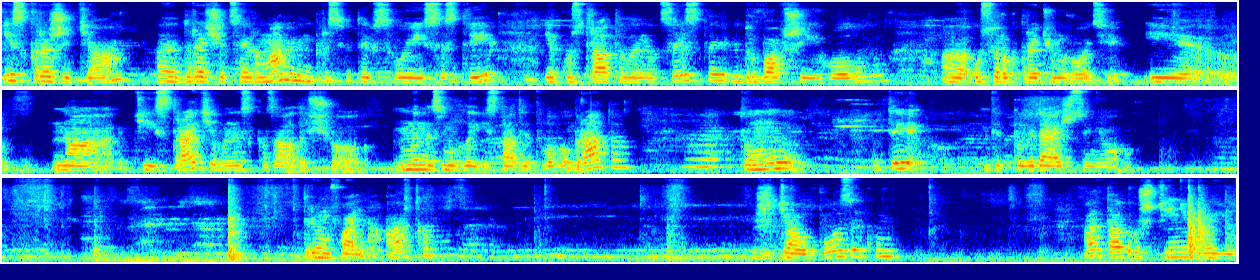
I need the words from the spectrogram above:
іскра життя. До речі, цей роман він присвятив своїй сестрі, яку стратили нацисти, відрубавши їй голову у 43-му році. І е, на тій страті вони сказали, що ми не змогли дістати твого брата, тому ти відповідаєш за нього. Тріумфальна арка. Життя у позику, а також тіні в раю.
